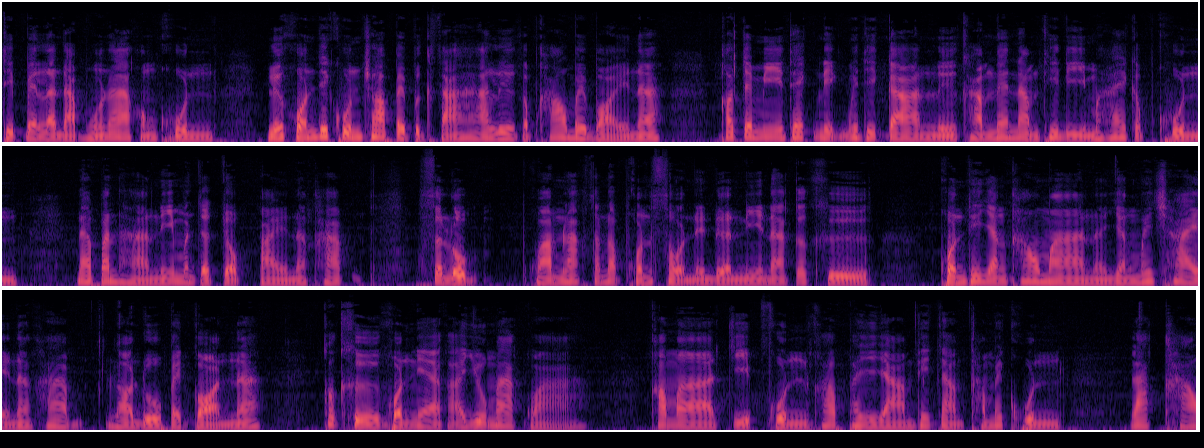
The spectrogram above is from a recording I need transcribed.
ที่เป็นระดับหัวหน้าของคุณ หรือคนที่คุณชอบไปปรึกษาหารือกับเขาบ่อยๆนะ เขาจะมีเทคนิควิธีการหรือคำแนะนำที่ดีมาให้กับคุณ และปัญหานี้มันจะจบไปนะครับ สรุปความรักสำหรับคนโสดในเดือนนี้นะก็คือ คนที่ยังเข้ามาเนี่ยยังไม่ใช่นะครับรอดูไปก่อนนะ ก็คือคนเนี่ยเขาอายุมากกว่า เข้ามาจีบคุณเขาพยายามที่จะทำให้คุณรักเขา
